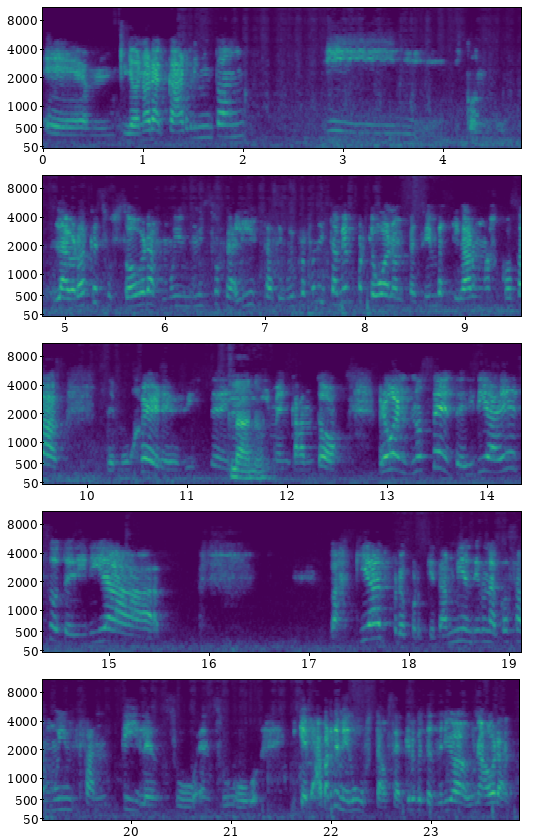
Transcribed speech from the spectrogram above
eh, Leonora Carrington y, con la verdad que sus obras muy, muy surrealistas y muy profundas, y también porque, bueno, empecé a investigar más cosas de mujeres, ¿viste? y me encantó. Pero bueno, no sé, te diría eso, te diría Basquiat, pero porque también tiene una cosa muy infantil en su, en su, y que aparte me gusta, o sea, creo que tendría una hora,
